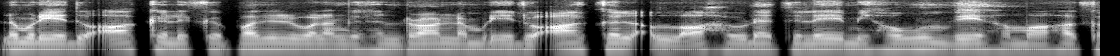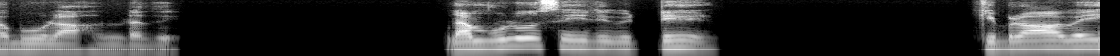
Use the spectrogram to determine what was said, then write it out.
நம்முடைய துஆக்களுக்கு பதில் வழங்குகின்றான். நம்முடைய துஆக்கள் அல்லாஹுவிடத்திலே மிகவும் வேகமாக கபூலாகின்றது. நாம் உழு செய்துவிட்டு கிப்லாவை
